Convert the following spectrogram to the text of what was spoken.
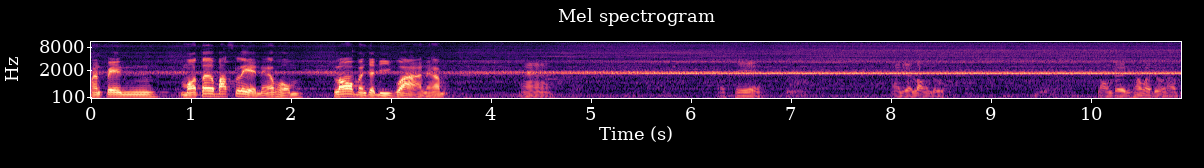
มันเป็นมอเตอร์บัสเลนนะครับผม รอบมันจะดีกว่านะครับอ่าโอเคอ่าเดี๋ยวลองดู ลองเดินเข้ามาดูนะครับ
